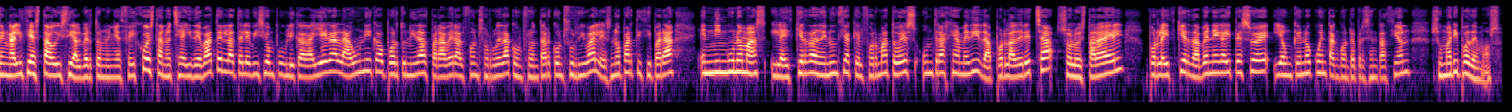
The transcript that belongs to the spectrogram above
en Galicia está hoy sí Alberto Núñez Feijóo. Esta noche hay debate en la televisión pública gallega, la única oportunidad para ver a Alfonso Rueda confrontar con sus rivales. No participará en ninguno más y la izquierda denuncia que el formato es un traje a medida. Por la derecha solo estará él, por la izquierda Venega y PSOE y aunque no cuentan con representación, Sumar y Podemos.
